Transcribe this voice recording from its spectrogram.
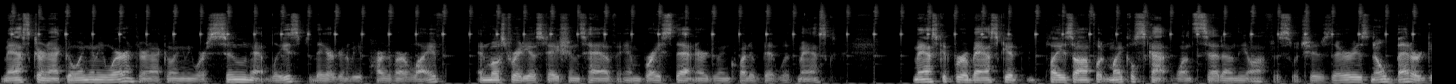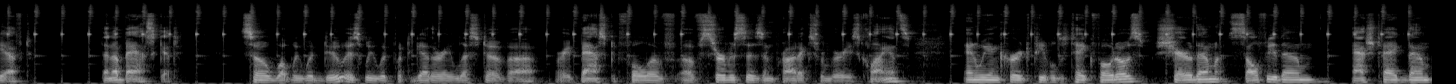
Masks are not going anywhere. They're not going anywhere soon, at least. They are going to be part of our life. And most radio stations have embraced that and are doing quite a bit with masks. Mask it for a basket plays off what Michael Scott once said on The Office, which is there is no better gift than a basket. So, what we would do is we would put together a list of, uh, or a basket full of, of services and products from various clients. And we encourage people to take photos, share them, selfie them, hashtag them,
